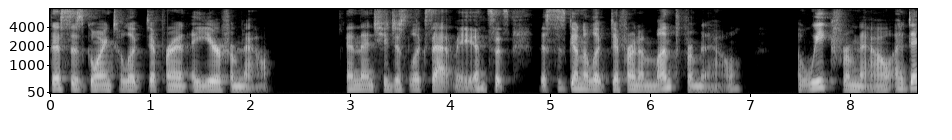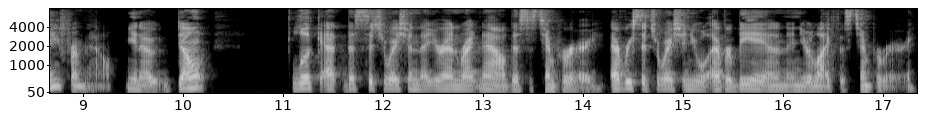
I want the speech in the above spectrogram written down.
this is going to look different a year from now. And then she just looks at me and says, this is going to look different a month from now, a week from now, a day from now. You know, don't look at the situation that you're in right now. This is temporary. Every situation you will ever be in in your life is temporary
